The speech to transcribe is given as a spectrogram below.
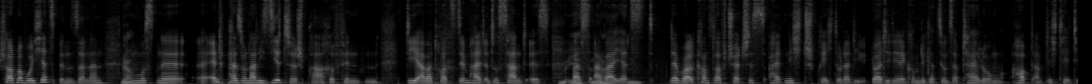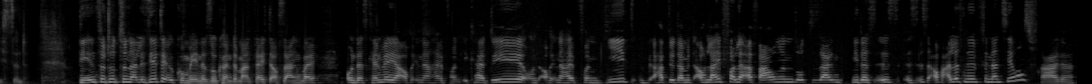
schaut mal, wo ich jetzt bin, sondern ja. du musst eine äh, entpersonalisierte Sprache finden, die aber trotzdem halt interessant ist, Im was ersten, aber ja. jetzt hm der World Council of Churches halt nicht spricht oder die Leute, die in der Kommunikationsabteilung hauptamtlich tätig sind. Die institutionalisierte Ökumene, so könnte man vielleicht auch sagen, weil, und das kennen wir ja auch innerhalb von IKD und auch innerhalb von GIT, habt ihr damit auch leidvolle Erfahrungen sozusagen, wie das ist. Es ist auch alles eine Finanzierungsfrage.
